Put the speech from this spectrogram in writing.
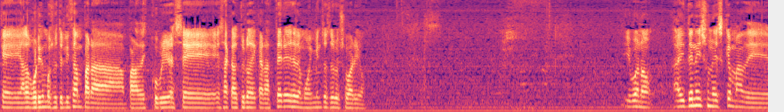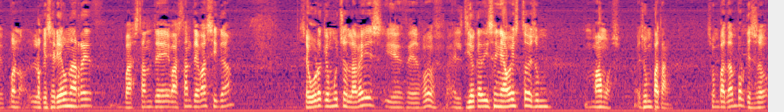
qué algoritmos se utilizan para, para descubrir ese, esa captura de caracteres, de movimientos del usuario. Y bueno, ahí tenéis un esquema de, bueno, lo que sería una red bastante, bastante básica. Seguro que muchos la veis y dices, el tío que ha diseñado esto es un, vamos, es un patán es un patán porque eso,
